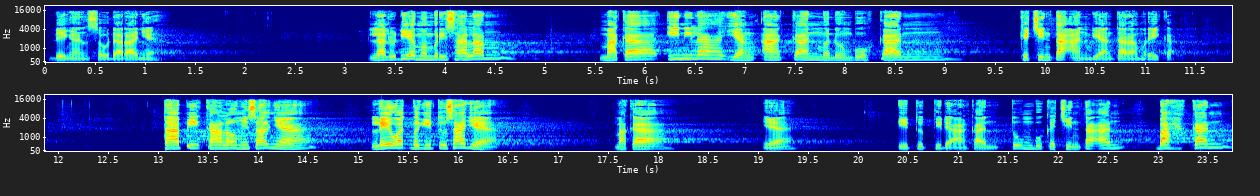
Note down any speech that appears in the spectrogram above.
dengan saudaranya lalu dia memberi salam maka inilah yang akan menumbuhkan kecintaan di antara mereka tapi kalau misalnya lewat begitu saja maka ya itu tidak akan tumbuh kecintaan bahkan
